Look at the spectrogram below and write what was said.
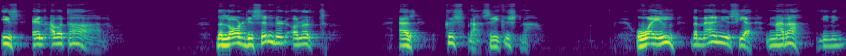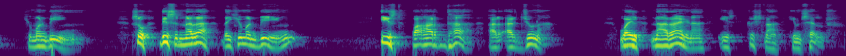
is an avatar. The Lord descended on earth as Krishna, Sri Krishna. While the man is here, Nara, meaning human being. So this Nara, the human being, is Pardha or Arjuna, while Narayana is Krishna himself.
